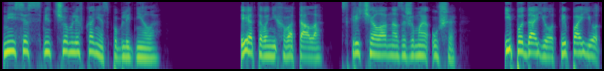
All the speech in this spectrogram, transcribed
Миссис Смит Чомли в конец побледнела. «Этого не хватало!» — вскричала она, зажимая уши. «И подает, и поет!»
